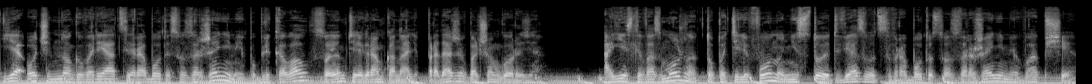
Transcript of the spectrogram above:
Я очень много вариаций работы с возражениями публиковал в своем телеграм-канале «Продажи в большом городе». А если возможно, то по телефону не стоит ввязываться в работу с возражениями вообще.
